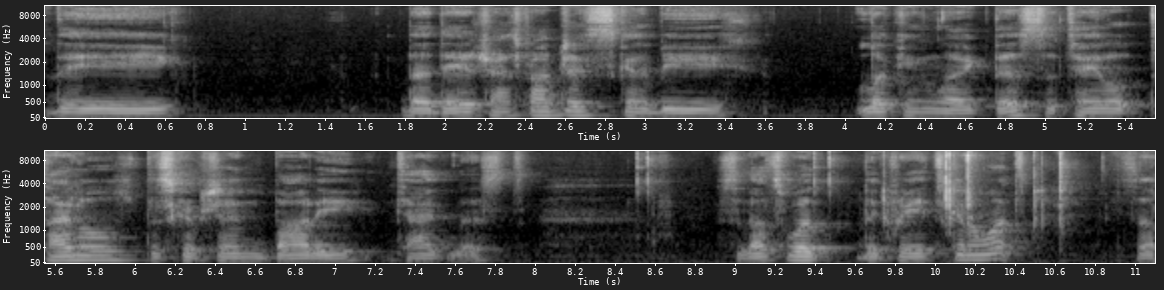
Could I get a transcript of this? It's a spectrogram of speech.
the the data transfer object is going to be looking like this, the title, title, description, body, tag list. So that's what the create's going to want. So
